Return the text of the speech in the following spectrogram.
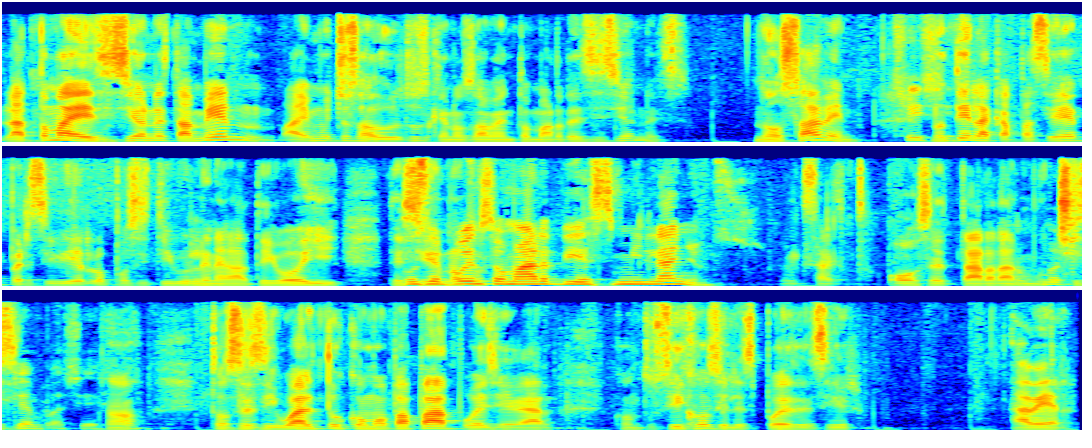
la toma de decisiones también, hay muchos adultos que no saben tomar decisiones. No saben. Sí, no sí, tienen la capacidad de percibir lo positivo y lo negativo y O decir, se no, pueden pues, tomar 10.000 años. Exacto. O se tardan Mucho muchísimo. tiempo, así es. ¿no? Entonces, igual tú como papá puedes llegar con tus hijos y les puedes decir, a ver,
